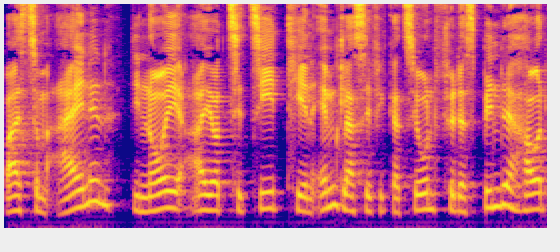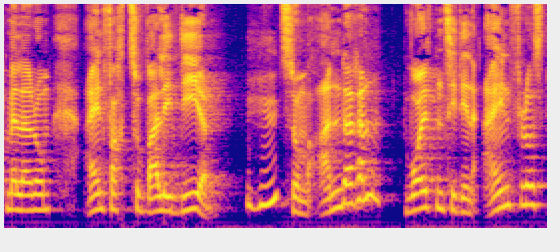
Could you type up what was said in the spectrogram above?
war es zum einen, die neue AJCC-TNM-Klassifikation für das Bindehautmelanom einfach zu validieren. Mhm. Zum anderen wollten sie den Einfluss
